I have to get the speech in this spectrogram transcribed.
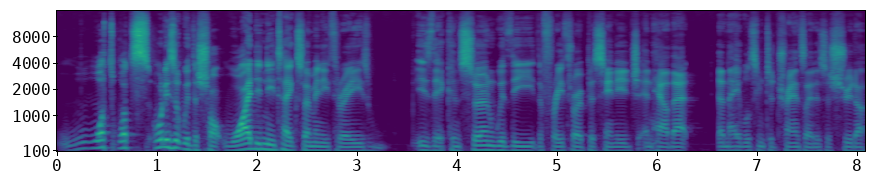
what what's what is it with the shot? Why didn't he take so many threes? Is there concern with the the free throw percentage and how that enables him to translate as a shooter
